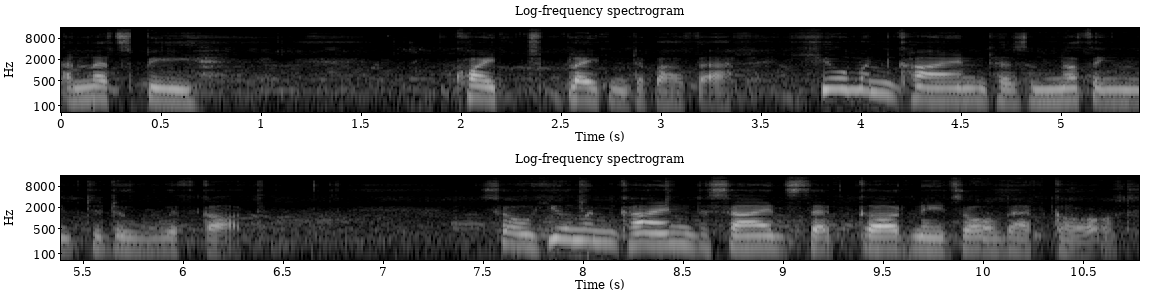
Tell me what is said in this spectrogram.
And let's be quite blatant about that. Humankind has nothing to do with God. So humankind decides that God needs all that gold.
